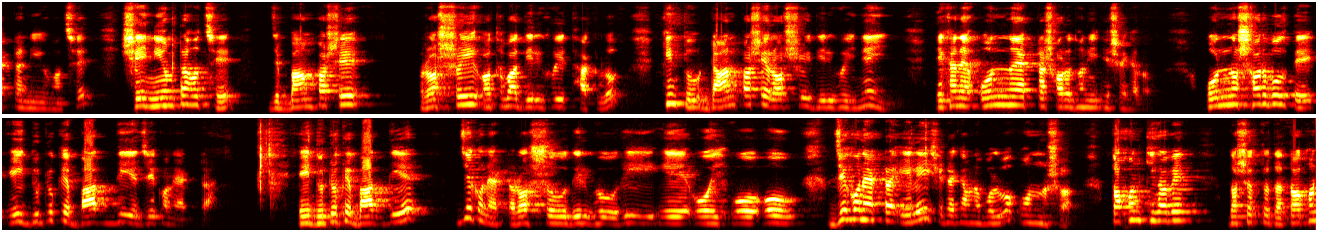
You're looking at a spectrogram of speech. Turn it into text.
একটা নিয়ম আছে। সেই নিয়মটা হচ্ছে যে বাম পাশে রস্যই অথবা দীর্ঘই থাকল, কিন্তু ডান পাশে রস্যই দীর্ঘই নেই, এখানে অন্য একটা স্বরধ্বনি এসে গেল। অন্য স্বর বলতে এই দুটোকে বাদ দিয়ে যে কোনো একটা। এই দুটোকে বাদ দিয়ে যে কোনো একটা রস্য, দীর্ঘ, রি, এ ওই ও ও যে কোনো একটা এলেই সেটাকে আমরা বলব অন্য স্বর। তখন কি হবে? দর্শক শ্রোতা, তখন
